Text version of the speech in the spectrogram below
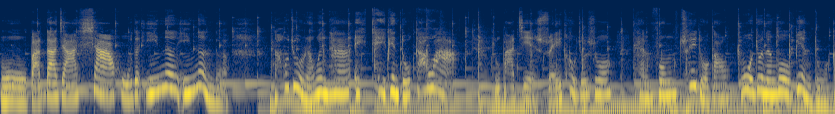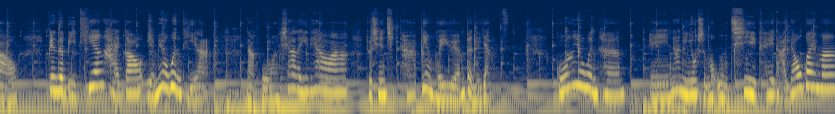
哦，把大家吓唬的一愣一愣的。然后就有人问他：“哎，可以变多高啊？”猪八戒随口就说：“看风吹多高，我就能够变多高，变得比天还高也没有问题啦。”那国王吓了一跳啊，就先请他变回原本的样子。国王又问他：“哎，那你有什么武器可以打妖怪吗？”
